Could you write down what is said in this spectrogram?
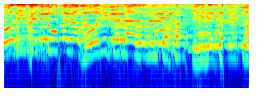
ಗೋಧಿ ಬಿತ್ತುವಾಗ ಹೋರಿಕರ ಒಂದು ತಪಾಸಿಲ್ದೆ ಕಳಿತು.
